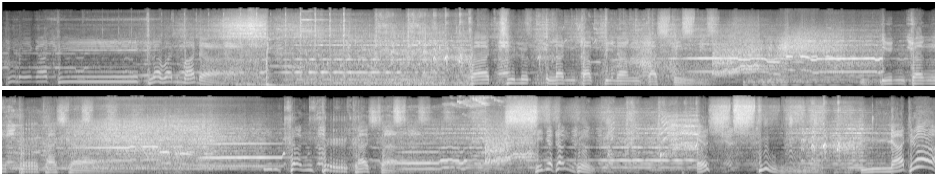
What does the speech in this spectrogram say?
Purengati kelawan mana? Kaculuk lan kapinang pasti. Ingkang perkasa. Ingkang perkasa. Singa dangdut Estu Nada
